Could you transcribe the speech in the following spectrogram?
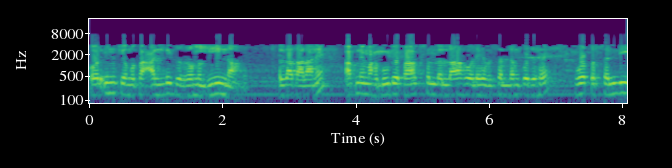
اور ان کے متعلق غمگین نہ ہوں۔ اللہ تعالیٰ نے اپنے محبوب پاک صلی اللہ علیہ وسلم کو جو ہے وہ تسلی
